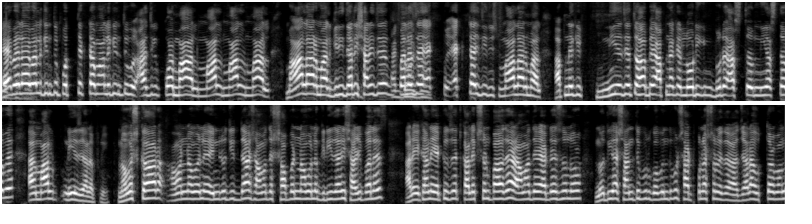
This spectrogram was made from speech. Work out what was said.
অ্যাভেলেবেল কিন্তু প্রত্যেকটা মালে কিন্তু আজকে মাল মাল মাল মাল মাল আর মাল। গিরিধারি শাড়ি যে একদম, পেলে যে একটাই জিনিস মাল আর মাল। আপনাকে নিয়ে যেতে হবে আপনাকে লরি ধরে আসতে নিয়ে আসতে হবে আর মাল নিয়ে যান আপনি। নমস্কার, আমার নাম হলো ইন্দ্রজিৎ দাস, আমাদের শপের নাম হলো গিরিধারী শাড়ি প্যালেস, আর এখানে এ টু জেড কালেকশন পাওয়া যায়। আর আমাদের অ্যাড্রেস হলো নদিয়া শান্তিপুর গোবিন্দপুর ষাট পলাশনে যারা উত্তরবঙ্গ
